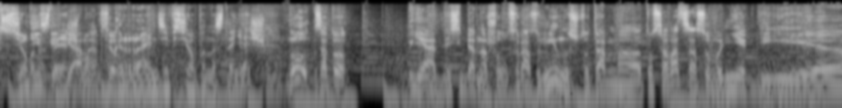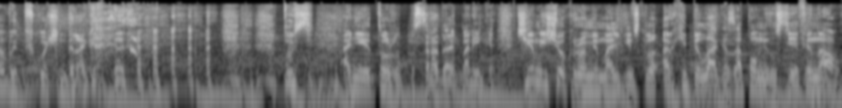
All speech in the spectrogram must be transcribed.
Все по-настоящему. В всё- Гранде все по-настоящему. Ну, зато я для себя нашел сразу минус, что там э, тусоваться особо негде, и э, выпивка очень дорогая. Пусть они тоже пострадают маленько. Чем еще, кроме Мальдивского архипелага, запомнился тебе финал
